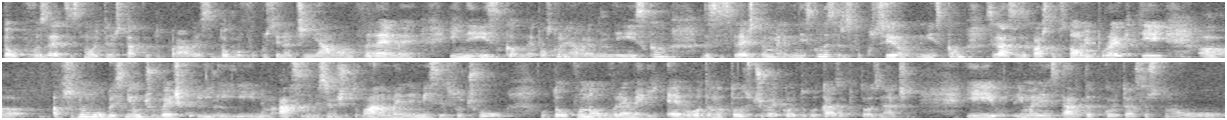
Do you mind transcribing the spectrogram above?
толкова заед с моите неща, които правя, съм толкова фокусиран, че нямам време и не искам, не по-скоро нямам време, mm. не искам да се срещаме, не искам да се разфокусирам, не искам сега да се захващам с нови проекти, а, абсолютно му обяснил човешко и, и, и, и аз си замислям, че това на мен не ми се е случвало от толкова много време и еволата на този човек, който го каза по този начин. И има един стартъп, който аз също много,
